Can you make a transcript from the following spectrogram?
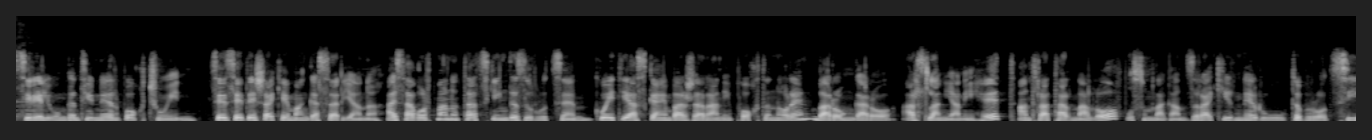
Սիրելի ունգընտիրներ ողջույն։ Ձեզ հետ է Շակե Մանգասարյանը։ Այս հաղորդման ընթացքին գզրուցեմ Քուեթի ասկային վարժարանի փոխտնօրեն բարոն Գարո Արսլանյանի հետ, անդրադառնալով ուսումնական ծրագիրներու, դբրոցի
